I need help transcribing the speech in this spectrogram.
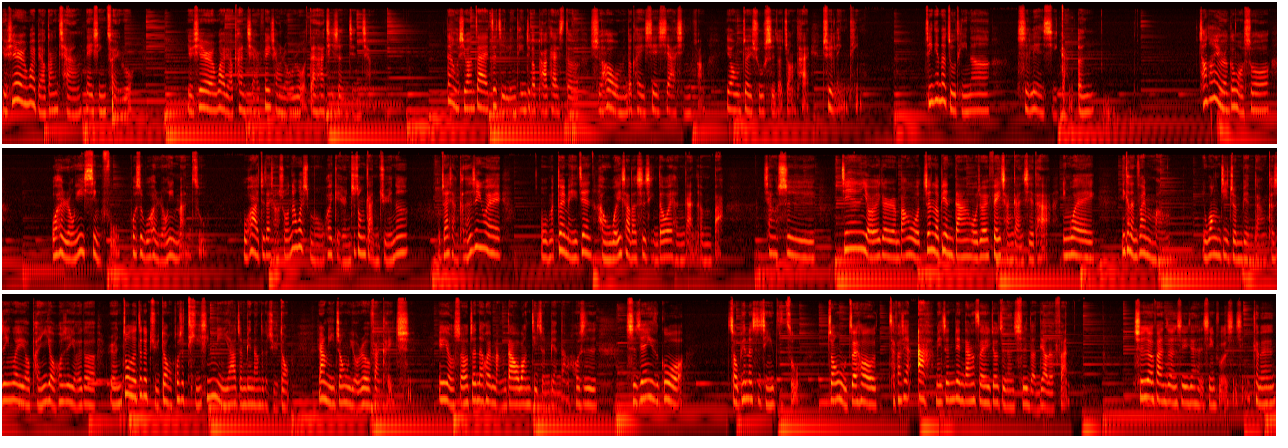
有些人外表刚强，内心脆弱；有些人外表看起来非常柔弱，但他其实很坚强。但我希望在自己聆听这个 podcast 的时候，我们都可以卸下心防，用最舒适的状态去聆听。今天的主题呢是练习感恩。常常有人跟我说，我很容易幸福，或是我很容易满足。我后来就在想说，那为什么我会给人这种感觉呢？我就在想，可能是因为我们对每一件很微小的事情都会很感恩吧。像是今天有一个人帮我蒸了便当，我就会非常感谢他，因为你可能在忙，你忘记蒸便当，可是因为有朋友或是有一个人做了这个举动，或是提醒你要蒸便当这个举动，让你中午有热饭可以吃。因为有时候真的会忙到忘记蒸便当，或是时间一直过，手边的事情一直做，中午最后才发现啊没蒸便当，所以就只能吃冷掉的饭。吃热饭真的是一件很幸福的事情，可能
